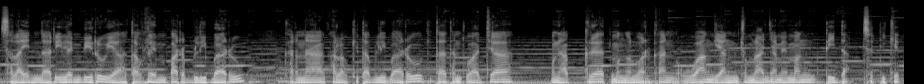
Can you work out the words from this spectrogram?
selain dari lem biru ya atau lempar beli baru. Karena kalau kita beli baru kita tentu aja mengupgrade mengeluarkan uang yang jumlahnya memang tidak sedikit.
